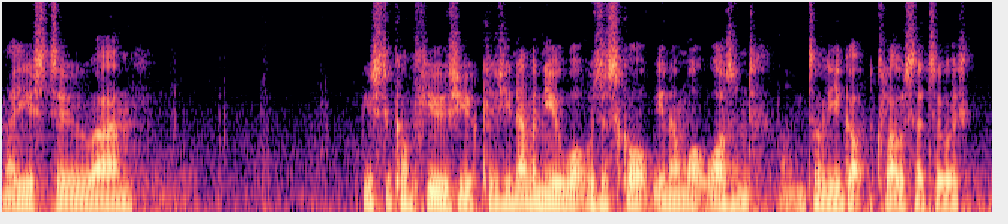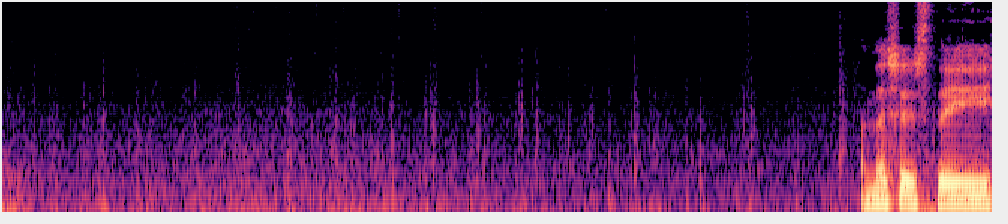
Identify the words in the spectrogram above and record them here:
They used to um, used to confuse you because you never knew what was a scorpion and what wasn't until you got closer to it. This is the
